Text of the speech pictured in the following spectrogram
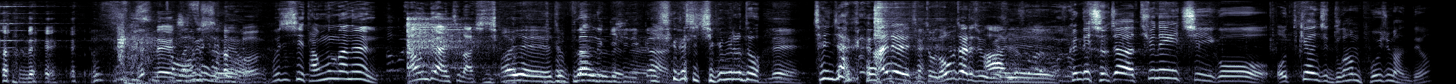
네 지수 씨 한번. 호시 씨 당분간은 가운데 앉지 마시죠. 아 예, 예. 좀 부담 느끼시니까. 승관 씨 지금이라도 change 할까요? 아니 아니 지금 저 너무 잘해주고 아 계세요. 예. 근데 진짜 튠에이지 이거 어떻게 하는지 누가 한번 보여주면 안 돼요?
